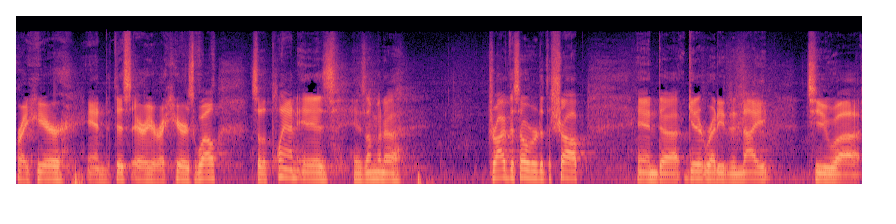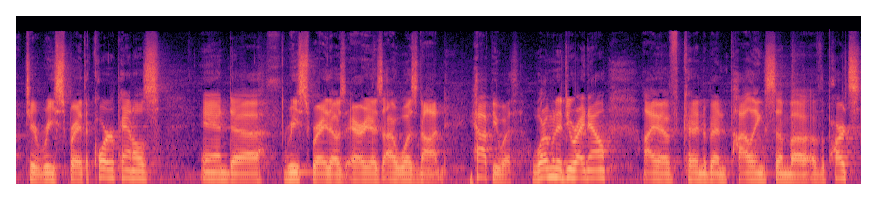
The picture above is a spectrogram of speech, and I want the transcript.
right here and this area right here as well. So the plan is, is I'm gonna drive this over to the shop and uh, get it ready tonight to uh, to respray the quarter panels and uh, respray those areas I was not happy with. What I'm going to do right now, I have kind of been piling some uh, of the parts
